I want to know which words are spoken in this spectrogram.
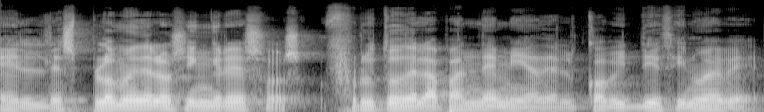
El desplome de los ingresos fruto de la pandemia del COVID-19,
